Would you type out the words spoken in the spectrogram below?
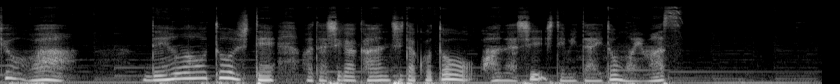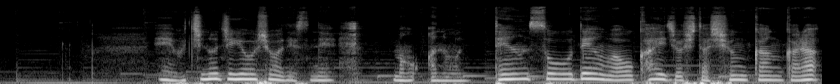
今日は電話を通して私が感じたことをお話ししてみたいと思います、えーうちの事業所はですねもうあの転送電話を解除した瞬間から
